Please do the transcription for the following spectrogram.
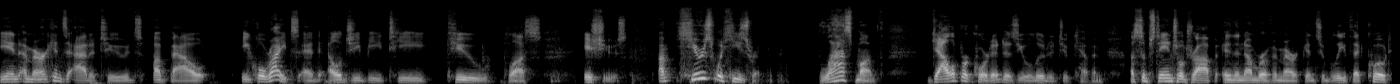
in Americans' attitudes about equal rights and LGBTQ plus issues. Um, here's what he's written. Last month, Gallup recorded, as you alluded to, Kevin, a substantial drop in the number of Americans who believe that, quote,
